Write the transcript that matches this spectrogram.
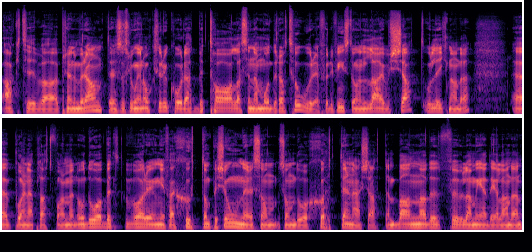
aktiva prenumeranter, så slog han också rekord att betala sina moderatorer, för det finns då en livechatt och liknande på den här plattformen. Och då var det ungefär 17 personer som, som då skötte den här chatten, bannade fula meddelanden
